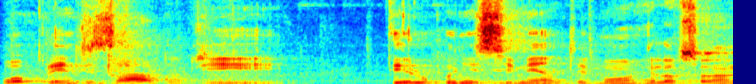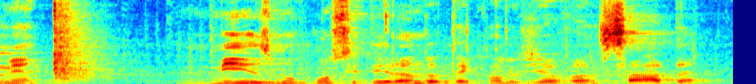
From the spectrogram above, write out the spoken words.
o aprendizado de ter o conhecimento e bom relacionamento, mesmo considerando a tecnologia avançada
